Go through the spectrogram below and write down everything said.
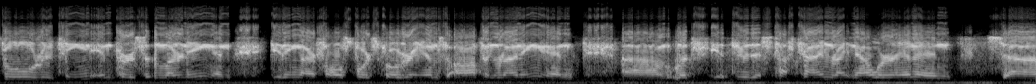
school routine, in-person learning, and getting our fall sports programs off and running. And uh, let's get through this tough time right now we're in, and uh,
